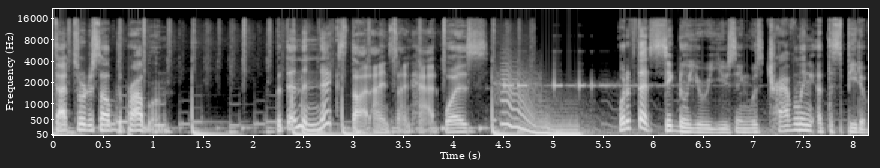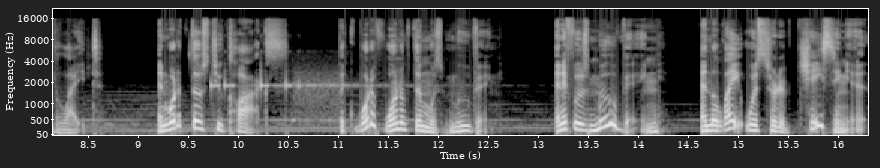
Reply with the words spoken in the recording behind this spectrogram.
that sort of solved the problem. But then the next thought Einstein had was what if that signal you were using was traveling at the speed of light? And what if those two clocks, like, what if one of them was moving? And if it was moving and the light was sort of chasing it,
